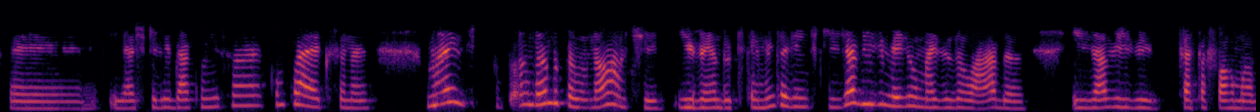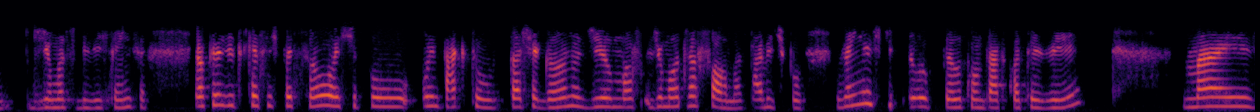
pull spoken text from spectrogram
É, e acho que lidar com isso é complexo, né? Mas andando pelo norte e vendo que tem muita gente que já vive mesmo mais isolada e já vive, de certa forma, de uma subsistência, eu acredito que essas pessoas, tipo, o impacto tá chegando de uma, de uma outra forma, sabe? Tipo, vem pelo, pelo contato com a TV, mas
